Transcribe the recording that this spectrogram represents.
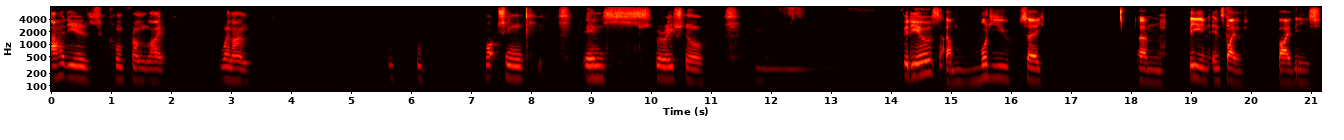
ideas come from like when I'm watching inspirational videos. Um, what do you say? Um, being inspired by these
